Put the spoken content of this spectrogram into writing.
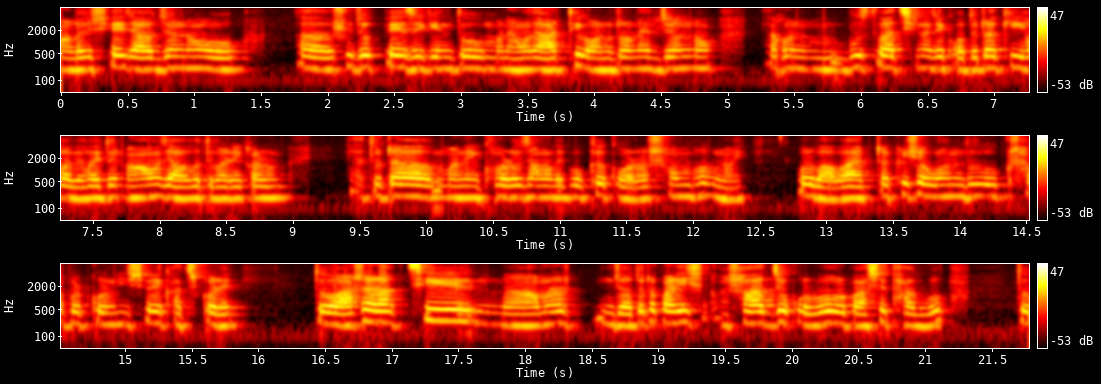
মালয়েশিয়ায় যাওয়ার জন্য ও সুযোগ পেয়েছে কিন্তু মানে আমাদের আর্থিক অনটনের জন্য এখন বুঝতে পারছি না যে কতটা কি হবে। হয়তো নাও যাওয়া হতে পারে কারণ এতটা মানে খরচ আমাদের পক্ষে করা সম্ভব নয়। ওর বাবা একটা কৃষক বন্ধু সাপোর্ট কর্মী হিসেবে কাজ করে। তো আশা রাখছি আমরা যতটা পারি সাহায্য করব, ওর পাশে থাকব। তো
